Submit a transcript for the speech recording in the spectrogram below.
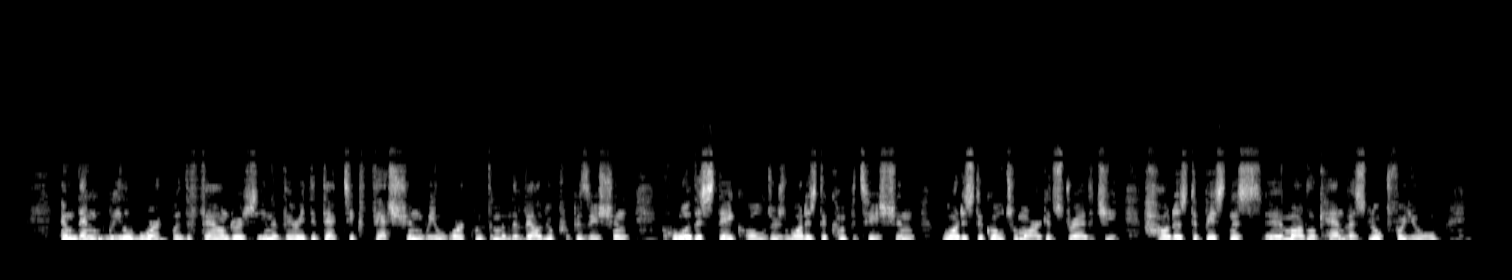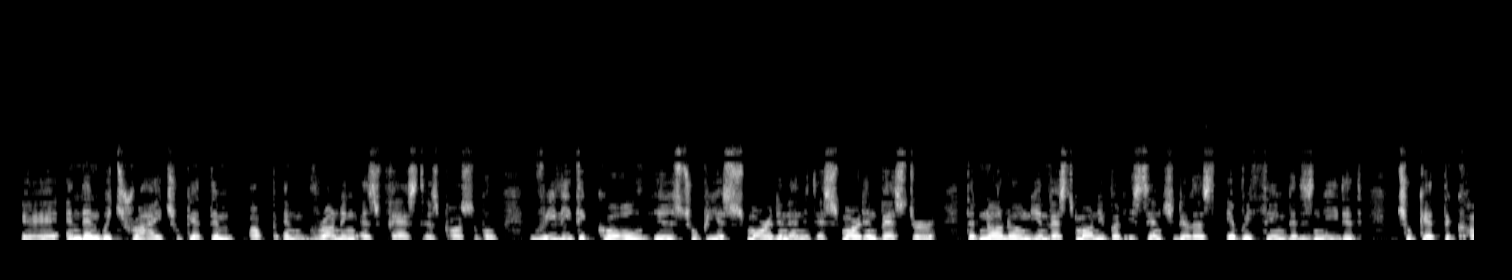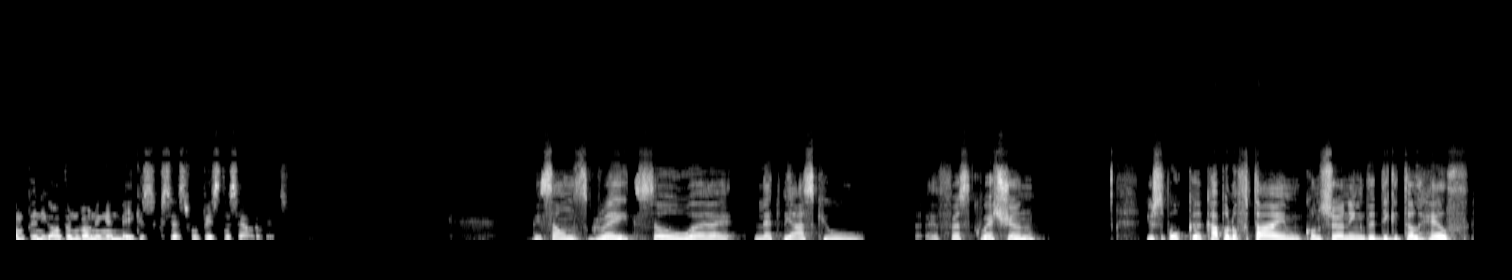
And then we'll work with the founders in a very didactic fashion. We'll work with them on the value proposition. Who are the stakeholders? What is the competition? What is the go to market strategy? How does the business uh, model canvas look for you? Uh, and then we try to get them up and running as fast as possible. Really, the goal is to be a smart and a smart investor that not only invests money, but essentially does everything that is needed to get the company up and running and make a successful business out of it. This sounds great. So uh, let me ask you a first question. You spoke a couple of times concerning the digital health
